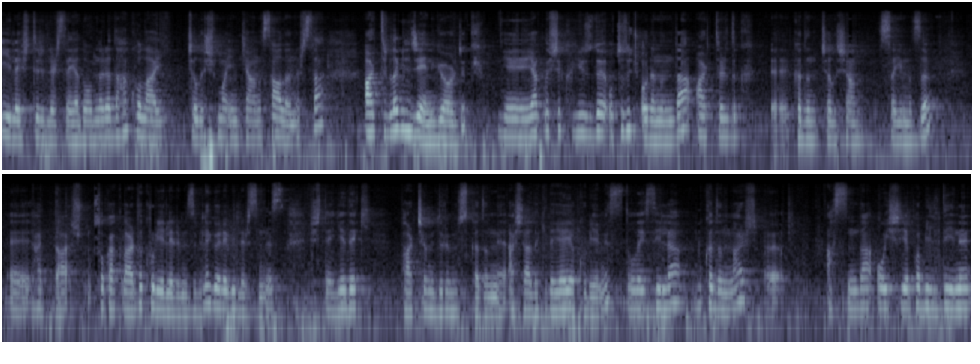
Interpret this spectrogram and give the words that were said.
iyileştirilirse ya da onlara daha kolay çalışma imkanı sağlanırsa arttırılabileceğini gördük. Ee, yaklaşık %33 oranında arttırdık e, kadın çalışan sayımızı. E, hatta sokaklarda kuryelerimizi bile görebilirsiniz. İşte yedek parça müdürümüz kadın, aşağıdaki de yaya kuryemiz. Dolayısıyla bu kadınlar e, aslında o işi yapabildiğini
